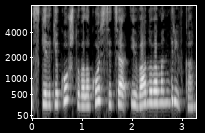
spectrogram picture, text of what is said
скільки коштувала кості ця Іванова мандрівка.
